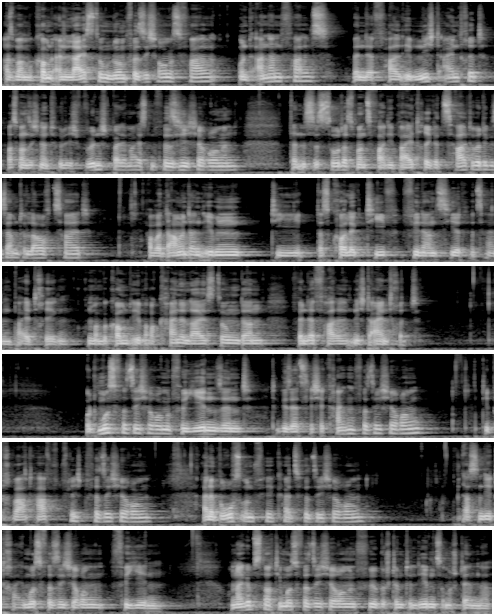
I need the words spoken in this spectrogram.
Also man bekommt eine Leistung nur im Versicherungsfall und andernfalls, wenn der Fall eben nicht eintritt, was man sich natürlich wünscht bei den meisten Versicherungen, dann ist es so, dass man zwar die Beiträge zahlt über die gesamte Laufzeit, aber damit dann eben die, das Kollektiv finanziert mit seinen Beiträgen. Und man bekommt eben auch keine Leistungen dann, wenn der Fall nicht eintritt. Und Mussversicherungen für jeden sind die gesetzliche Krankenversicherung, die Privathaftpflichtversicherung, eine Berufsunfähigkeitsversicherung. Das sind die drei Mussversicherungen für jeden. Und dann gibt es noch die Mussversicherungen für bestimmte Lebensumstände.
